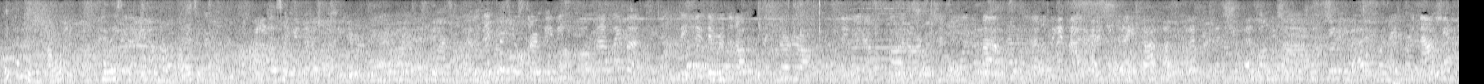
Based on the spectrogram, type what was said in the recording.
誒，門口 h a r v e s 嘅門口一直喺度。Is it because you start babies that way? But they said they were the doctors. They started off with something like avocado I don't think it matters. Like, that's good. That's good. Now she's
